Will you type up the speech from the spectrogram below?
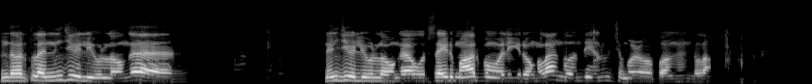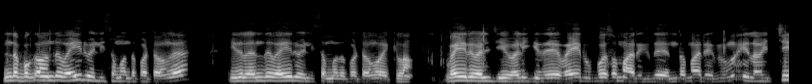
இந்த இடத்துல நெஞ்சு வலி உள்ளவங்க நெஞ்சு வலி உள்ளவங்க ஒரு சைடு மார்பம் வலிக்கிறவங்களாம் அங்கே வந்து எலுமிச்சம்பழம் வைப்பாங்க அங்கெல்லாம் இந்த பக்கம் வந்து வயிறு வலி சம்மந்தப்பட்டவங்க இதுல இருந்து வயிறு வலி சம்மந்தப்பட்டவங்க வைக்கலாம். வயிறு வலிச்சு வலிக்குது வயிறு உபசமா இருக்குது இந்த மாதிரி இருக்கிறவங்க இதில் வச்சு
